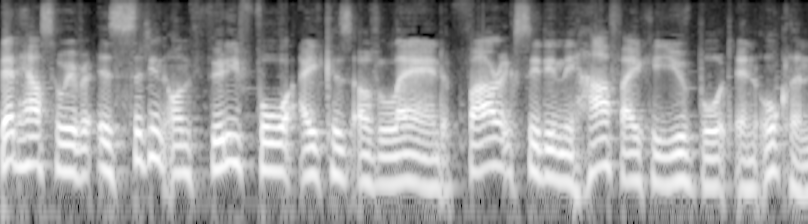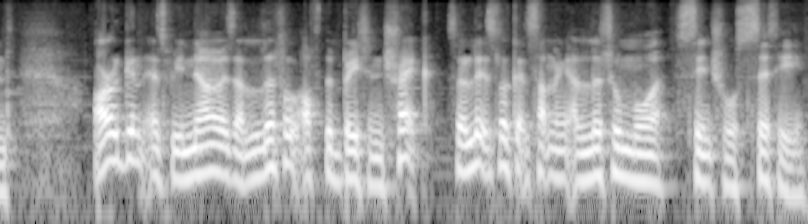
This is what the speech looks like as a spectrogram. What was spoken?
That house, however, is sitting on 34 acres of land, far exceeding the half acre you've bought in Auckland. Oregon, as we know, is a little off the beaten track, so let's look at something a little more central city.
